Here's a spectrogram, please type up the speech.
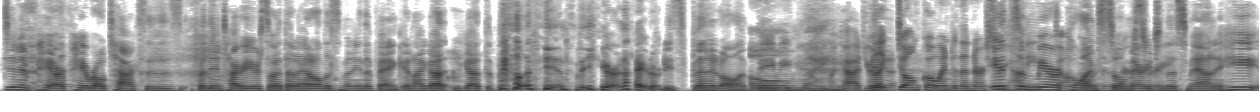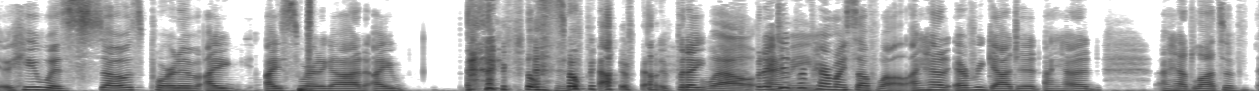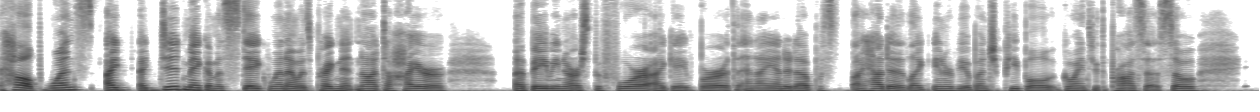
didn't pay our payroll taxes for the entire year, so I thought I had all this money in the bank, and I got we got the bill at the end of the year, and I had already spent it all on baby. Oh my God. You're like, don't go into the nursery. It's honey. a miracle I'm still married to this man. He he was so supportive. I I swear to God, I I feel so bad about it, but I well, but I did mean, prepare myself well. I had every gadget. I had I had lots of help. Once I I did make a mistake when I was pregnant not to hire a baby nurse before I gave birth and I ended up with I had to like interview a bunch of people going through the process. So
